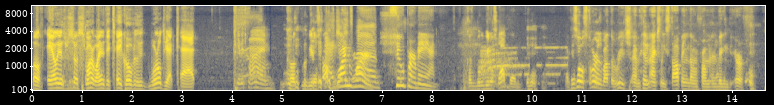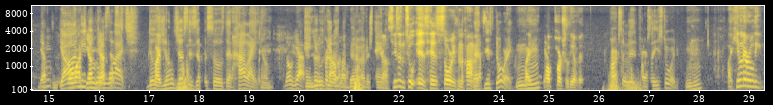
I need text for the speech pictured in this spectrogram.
Well, if aliens were so smart, why didn't they take over the world yet, Cat? Give it time. Because Blue Beetle stopped them. One word: Superman. Because Blue Beetle stop them. Like his whole story is about the Reach and him actually stopping them from invading the Earth. Yep. Y'all watch need Young to go Justice. watch those Like- Young Justice episodes that highlight him, Oh yeah. and you will get a, a better understanding. Yeah, season two is his story from the comics. That's his story. Like Mhm. well, partially of it. Parts of it, partially his story. hmm Like he literally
